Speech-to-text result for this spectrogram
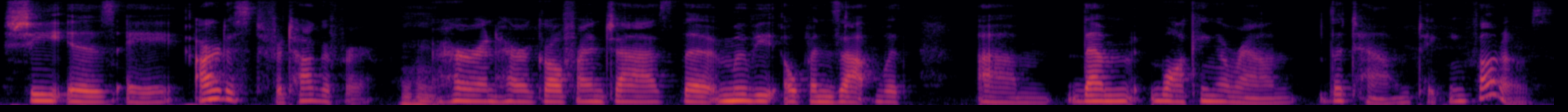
she is a artist photographer. Her and her girlfriend jazz the movie opens up with um, them walking around the town taking photos.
